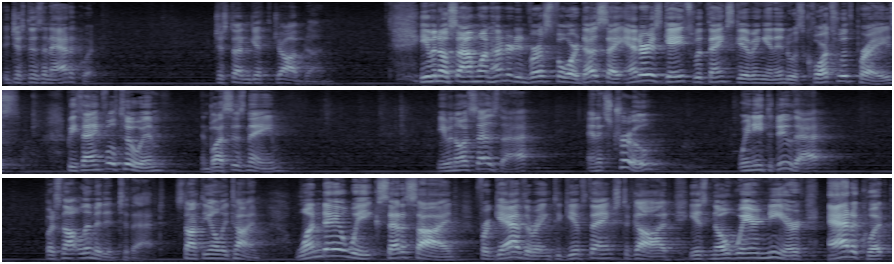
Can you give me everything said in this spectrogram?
It just isn't adequate. Just doesn't get the job done. Even though Psalm 100 in verse 4 does say, Enter his gates with thanksgiving and into his courts with praise, be thankful to him and bless his name, even though it says that, and it's true, we need to do that, but it's not limited to that. It's not the only time. One day a week set aside for gathering to give thanks to God is nowhere near adequate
